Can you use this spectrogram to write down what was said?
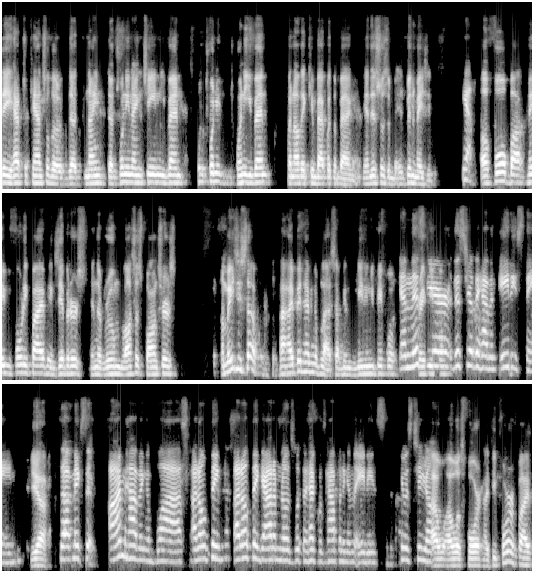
they had to cancel the the nine the 2019 event, 2020 event, but now they came back with a bang. And this was it's been amazing. Yeah. a full box, maybe 45 exhibitors in the room, lots of sponsors. Amazing stuff. I, I've been having a blast. I've been meeting new people. And this year, people. this year they have an 80s theme. Yeah, So That makes it I'm having a blast. I don't think I don't think Adam knows what the heck was happening in the 80s. He was too young. I, I was four, I think four or five.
